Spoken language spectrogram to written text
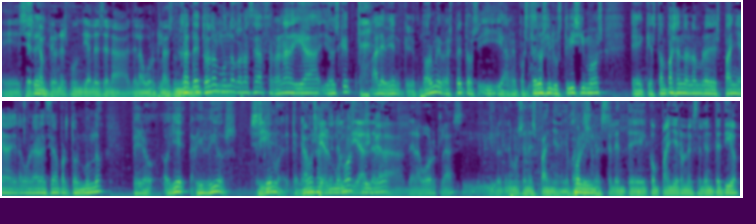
eh, ser Sí. campeones mundiales de la, de la World Class. Fíjate, todo el mundo conoce a Ferran Adrià. Yo es que, vale, bien, que todos mis respetos. Y, y a reposteros ilustrísimos eh, que están pasando el nombre de España y la comunidad valenciana por todo el mundo. Pero, oye, David Ríos. Sí, es que mo- tenemos, campeón tenemos mundial de la, de la World Class y, y lo tenemos en España. Y aparte es un excelente compañero, un excelente tío,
